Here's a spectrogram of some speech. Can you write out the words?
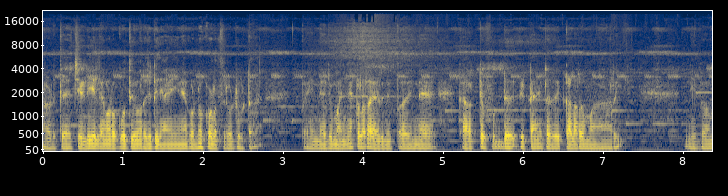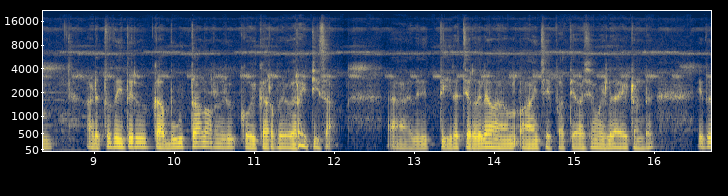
അവിടുത്തെ ചെടിയെല്ലാം കൂടെ കുത്തി മറിച്ചിട്ട് ഞാൻ ഇതിനെ കൊണ്ട് കുളത്തിലോട്ട് വിട്ടത്. അപ്പോൾ ഇതിന്റെ ഒരു മഞ്ഞ കളറായിരുന്നു. ഇപ്പോൾ അതിന്റെ കറക്റ്റ് ഫുഡ് കിട്ടാനായിട്ട് അത് കളറ് മാറി. ഇനിയിപ്പം അടുത്തത് ഇതൊരു കബൂത്ത എന്ന് പറഞ്ഞൊരു കോഴിക്കാർപ്പ് വെറൈറ്റീസാണ് ഇത് തീരെ ചെറുതിലെ വാങ്ങിച്ച ഇപ്പോൾ അത്യാവശ്യം വലുതായിട്ടുണ്ട്. ഇത്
